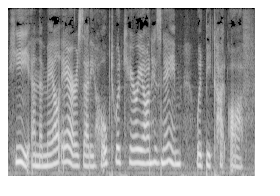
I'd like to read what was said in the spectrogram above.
he and the male heirs that he hoped would carry on his name would be cut off.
